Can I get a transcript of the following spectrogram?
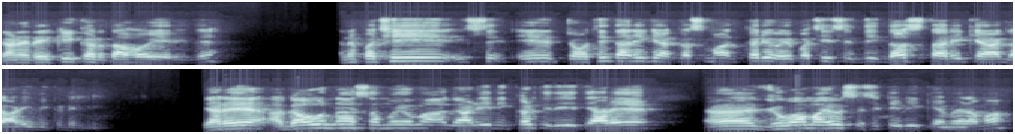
જાણે રેકી કરતા હોય એ રીતે. અને પછી એ ચોથી તારીખે અકસ્માત કર્યો, એ પછી સીધી દસ તારીખે આ ગાડી નીકળેલી. જ્યારે અગાઉના સમયોમાં આ ગાડી નીકળતી હતી, ત્યારે જોવામાં આવ્યું સીસીટીવી કેમેરામાં.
